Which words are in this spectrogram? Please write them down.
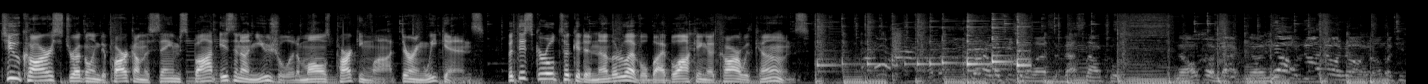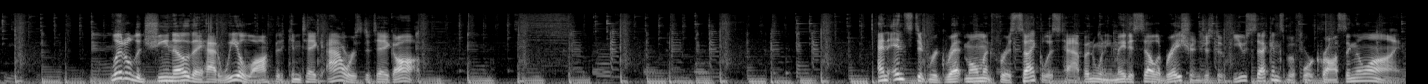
Two cars struggling to park on the same spot isn't unusual at a mall's parking lot during weekends, but this girl took it another level by blocking a car with cones. Little did she know they had wheel lock that can take hours to take off. An instant regret moment for a cyclist happened when he made a celebration just a few seconds before crossing the line.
